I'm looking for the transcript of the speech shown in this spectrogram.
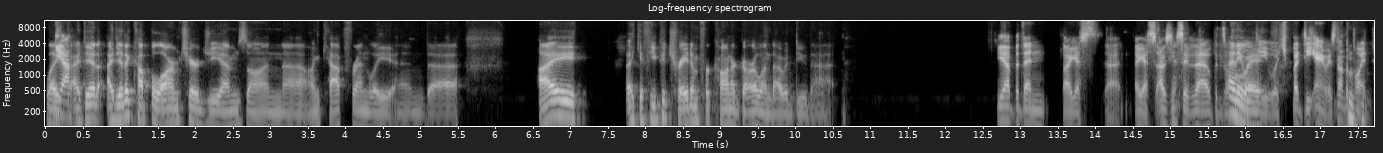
Like yeah. I did I did a couple armchair GMs on uh, on cap friendly and uh, I like if you could trade him for Conor Garland, I would do that. Yeah, but then I guess uh, I guess I was gonna say that opens a anyway. D, which but D anyways, not the point.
